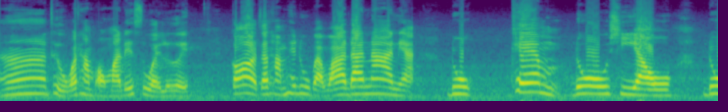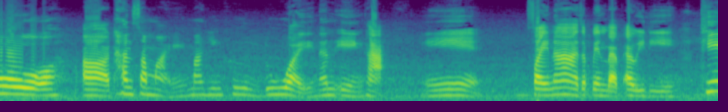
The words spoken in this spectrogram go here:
อ่าถือว่าทำออกมาได้สวยเลย ก็จะทำให้ดูแบบว่าด้านหน้าเนี่ย ดูเข้ม ดูเฉียว ดู ทันสมัยมากยิ่งขึ้นด้วยนั่นเองค่ะนี่ไฟหน้าจะเป็นแบบ LED ที่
